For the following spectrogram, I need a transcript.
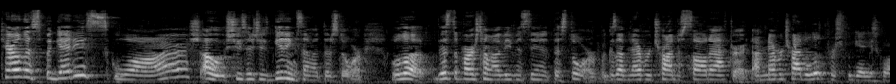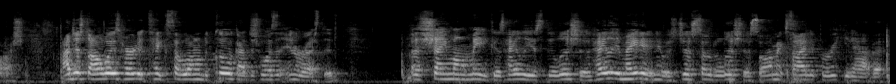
Carol, the spaghetti squash. Oh, she said she's getting some at the store. Well, look, this is the first time I've even seen it at the store because I've never tried to salt after it. I've never tried to look for spaghetti squash. I just always heard it takes so long to cook. I just wasn't interested. A shame on me because Haley is delicious. Haley made it and it was just so delicious. So I'm excited for Ricky to have it.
